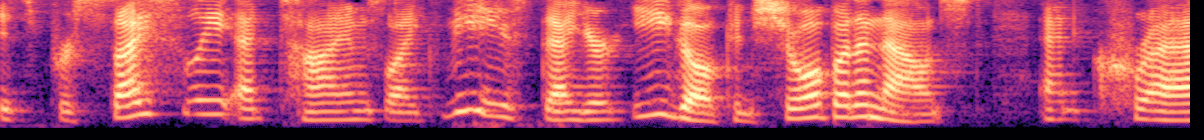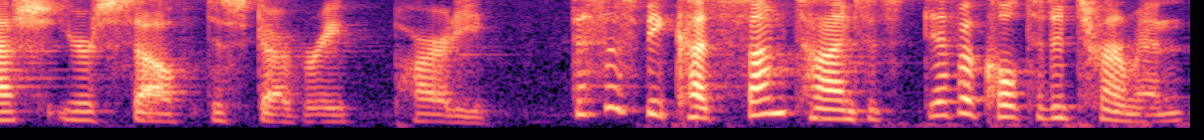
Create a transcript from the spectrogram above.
it's precisely at times like these that your ego can show up unannounced and crash your self discovery party. This is because sometimes it's difficult to determine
